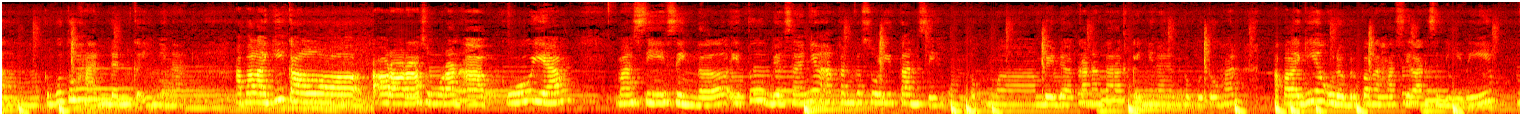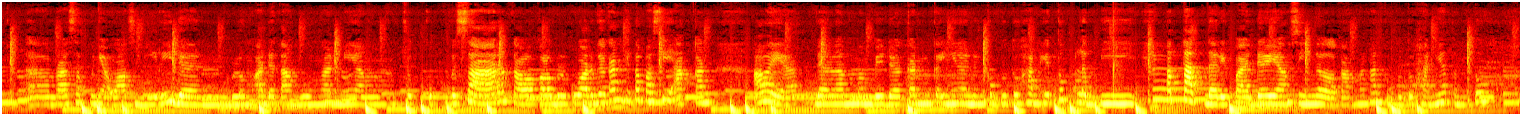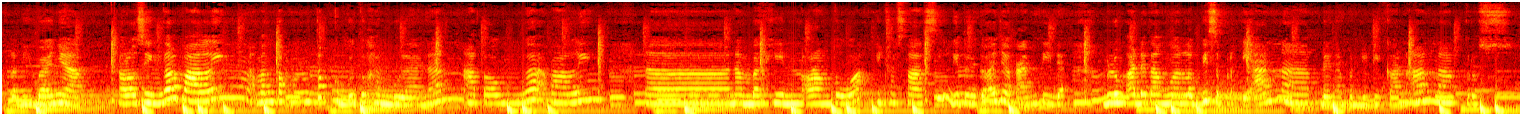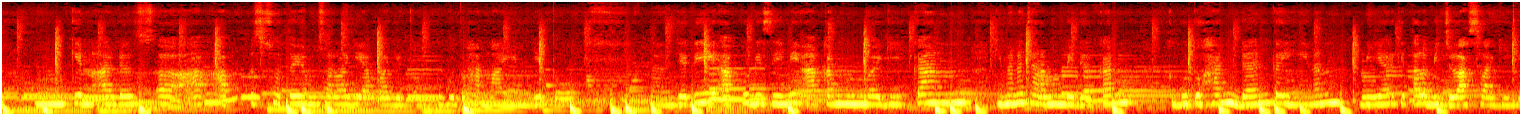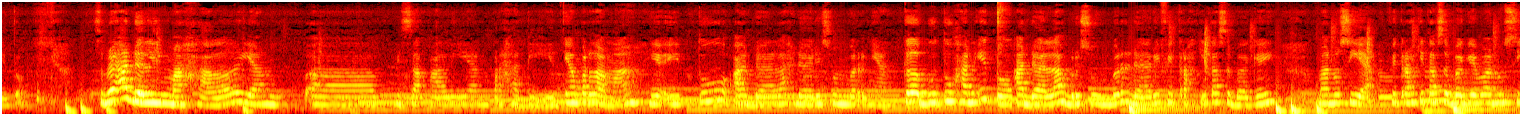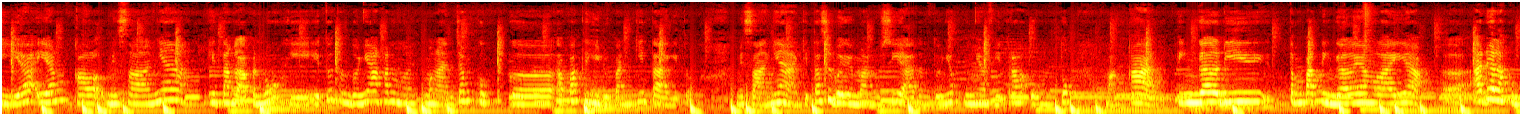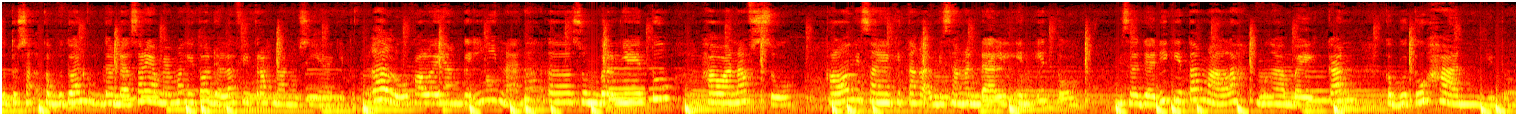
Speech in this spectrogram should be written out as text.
uh, kebutuhan dan keinginan. Apalagi kalau orang-orang seumuran aku yang masih single itu biasanya akan kesulitan sih untuk membedakan antara keinginan dan kebutuhan. Apalagi yang udah berpenghasilan sendiri uh, merasa punya uang sendiri dan belum ada tanggungan yang cukup besar. Kalau kalau berkeluarga kan kita pasti akan apa ya dalam membedakan keinginan dan kebutuhan itu lebih ketat daripada yang single. Karena kan kebutuhannya tentu lebih banyak. Kalau single paling mentok-mentok kebutuhan bulanan atau nambahin orang tua investasi gitu-gitu aja kan tidak. Belum ada tanggungan lebih seperti anak dana pendidikan anak terus mungkin ada uh, sesuatu yang besar lagi apa gitu kebutuhan lain gitu. Nah jadi aku di sini akan membagikan gimana cara membedakan kebutuhan dan keinginan biar kita lebih jelas lagi gitu sebenarnya ada lima hal yang uh, bisa kalian perhatiin. Yang pertama yaitu adalah dari sumbernya. Kebutuhan itu adalah bersumber dari fitrah kita sebagai manusia. Fitrah kita sebagai manusia yang kalau misalnya kita nggak penuhi itu tentunya akan mengancam ke, ke apa kehidupan kita gitu. Misalnya kita sebagai manusia tentunya punya fitrah untuk makan, tinggal di tempat tinggal yang layak. Uh, adalah kebutuhan kebutuhan kebutuhan dasar yang memang itu adalah fitrah manusia gitu. Lalu kalau yang keinginan uh, sumbernya itu hawa nafsu. Kalau misalnya kita nggak bisa ngendaliin itu, bisa jadi kita malah mengabaikan kebutuhan gitu.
